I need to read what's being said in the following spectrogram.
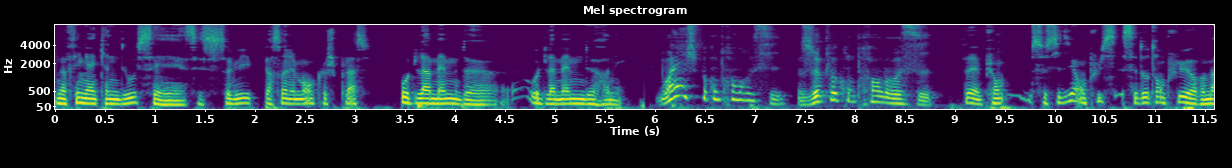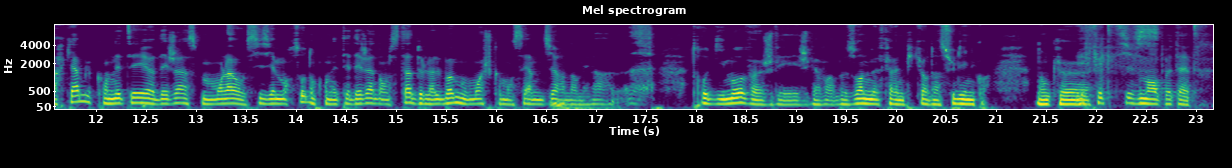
Nothing I Can Do c'est c'est celui personnellement que je place au-delà même de au-delà même de Honey. Ouais, je peux comprendre aussi. Je peux comprendre aussi. Et puis on- ceci dit, en plus, c'est d'autant plus euh, remarquable qu'on était euh, déjà à ce moment-là au sixième morceau, donc on était déjà dans le stade de l'album où moi je commençais à me dire non mais là euh, trop de guimauve, je vais je vais avoir besoin de me faire une piqûre d'insuline quoi. Donc euh, Effectivement, peut-être.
